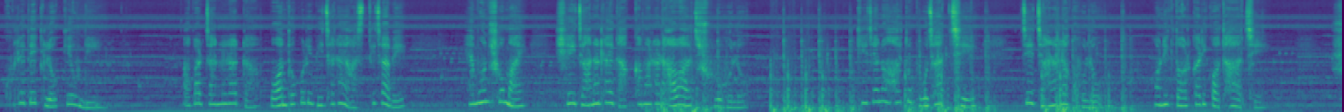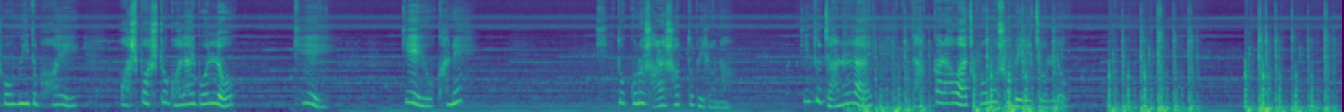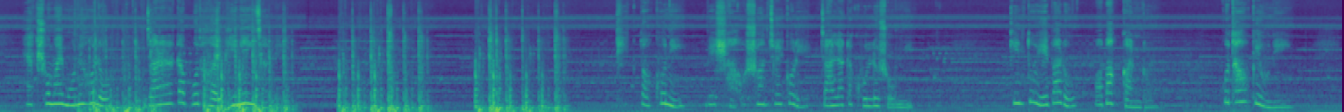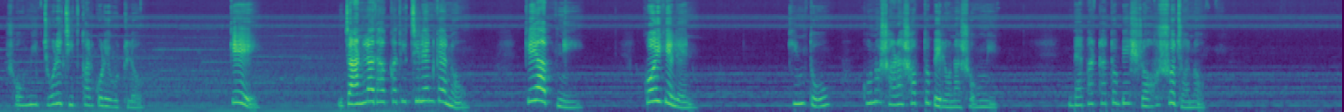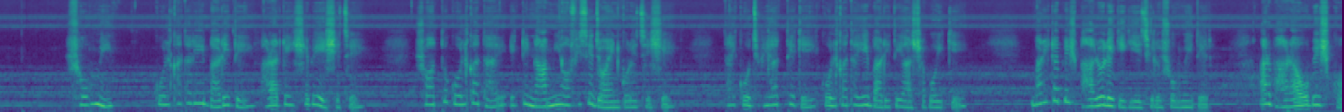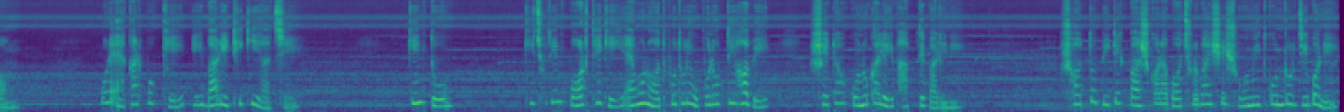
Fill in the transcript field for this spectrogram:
খুলে দেখল কেউ নেই। আবার জানালাটা বন্ধ করে বিছানায় আসতে যাবে, এমন সময় সেই জানালায় ধাক্কা মারার আওয়াজ শুরু হলো। কে যেন হয়তো বোঝাচ্ছে যে জানালা খোলো, অনেক দরকারি কথা আছে। সৌমিত ভয়ে অস্পষ্ট গলায় বলল, কে? কে ওখানে? কিন্তু কোনো সারা শব্দ পেল না। কিন্তু জানালায় ধাক্কার আওয়াজ ক্রমশ বেড়ে চলল। এক সময় মনে হলো জানালাটা বোধ হয় ভেঙেই যাবে। ঠিক তখনই বেশ সাহস সঞ্চয় করে জানলাটা খুলল সৌমি। কিন্তু এবারও অবাক কাণ্ড। কোথাও কেউ নেই। সৌমি জোরে চিৎকার করে উঠল, কে? জানলা ধাক্কা দিচ্ছিলেন কেন? কে আপনি? কই গেলেন? কিন্তু কোনো সারা শব্দ পেল না সৌমিত ব্যাপারটা তো বেশ রহস্যজনক। সৌমিত কলকাতার এই বাড়িতে ভাড়াটে হিসেবে এসেছে। সদ্য কলকাতায় একটি নামি অফিসে জয়েন করেছে সে। তাই কোচবিহার থেকে কলকাতায় এই বাড়িতে আসা বইকে। বাড়িটা বেশ ভালো লেগে গিয়েছিল সৌমিতের, আর ভাড়াও বেশ কম। ওর একার পক্ষে এই বাড়ি ঠিকই আছে। কিন্তু কিছুদিন পর থেকেই এমন অদ্ভুতরে উপলব্ধি হবে সেটাও কোনো কালেই ভাবতে পারিনি। সদ্য বিটেক পাশ করা বছর বয়সে সৌমিত কুণ্ডুর জীবনে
